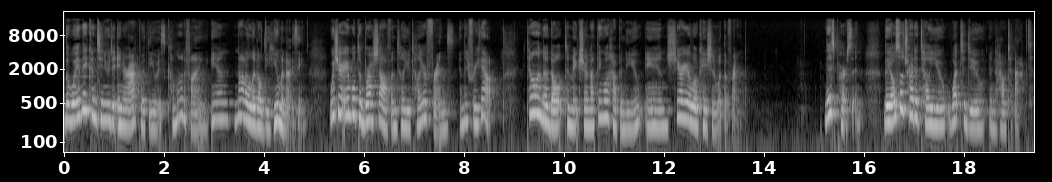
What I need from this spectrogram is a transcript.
The way they continue to interact with you is commodifying and not a little dehumanizing, which you're able to brush off until you tell your friends and they freak out. Tell an adult to make sure nothing will happen to you and share your location with a friend. This person, they also try to tell you what to do and how to act.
